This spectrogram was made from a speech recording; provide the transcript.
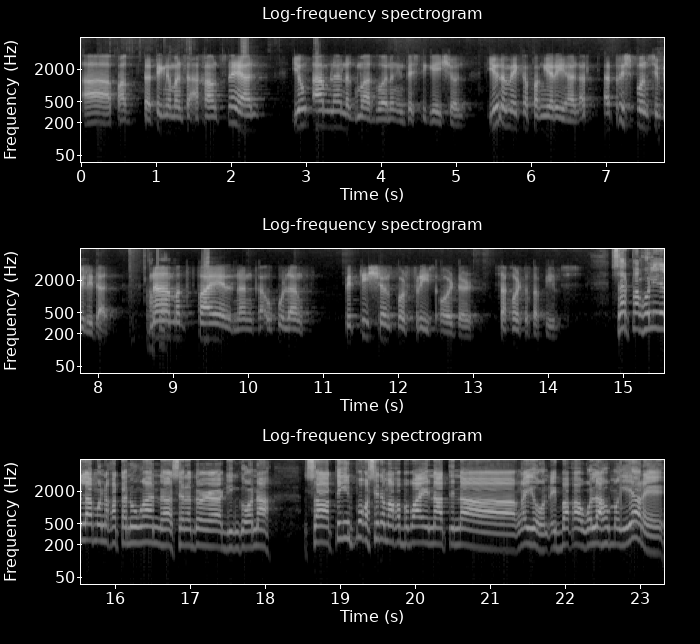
Ah, pagdating naman sa accounts na yan, yung AMLA na gumagawa ng investigation, yun ang may kapangyarihan at, at responsibilidad na mag-file ng kaukulang petition for freeze order sa Court of Appeals. Sir, panghuli na lamang na katanungan, ah, Senator ah, Gingona. Sa tingin po kasi ng mga kababayan natin na ngayon, ay baka wala hong mangyayari,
